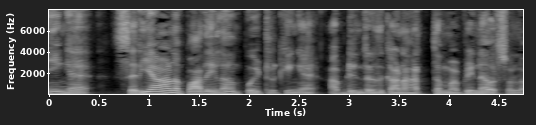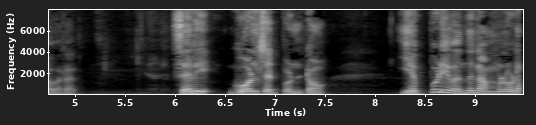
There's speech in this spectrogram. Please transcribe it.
நீங்கள் சரியான பாதையெல்லாம் போயிட்டுருக்கீங்க அப்படின்றதுக்கான அர்த்தம் அப்படின்னு அவர் சொல்ல வர்றார். சரி கோல் செட் பண்ணிட்டோம். எப்படி வந்து நம்மளோட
